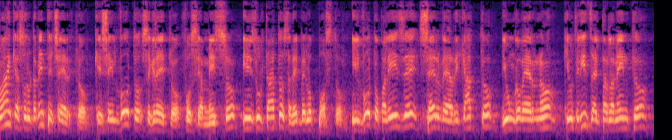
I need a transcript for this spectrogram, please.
Sono anche assolutamente certo che se il voto segreto fosse ammesso, il risultato sarebbe l'opposto. Il voto palese serve al ricatto di un governo che utilizza il Parlamento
